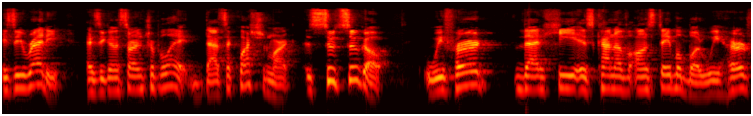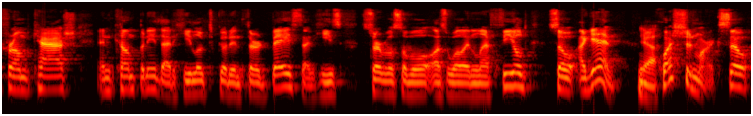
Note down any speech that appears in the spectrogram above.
Is he ready? Is he going to start in AAA? That's a question mark. Tsutsugo, we've heard that he is kind of unstable, but we heard from Cash and company that he looked good in third base, that he's serviceable as well in left field. So again, Yeah. question mark. So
